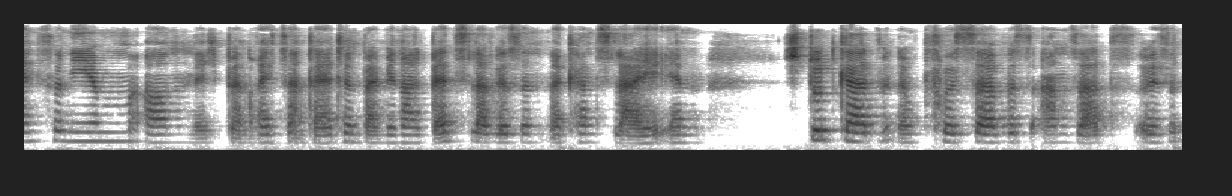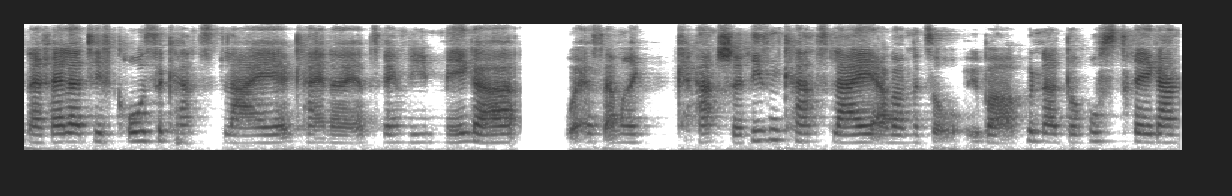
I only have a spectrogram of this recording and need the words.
einzunehmen. Ähm, ich bin Rechtsanwältin bei Minald Betzler. Wir sind eine Kanzlei in Stuttgart mit einem Full-Service-Ansatz. Wir sind eine relativ große Kanzlei, keine jetzt irgendwie mega US-amerikanische Riesenkanzlei, aber mit so über 100 Berufsträgern.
